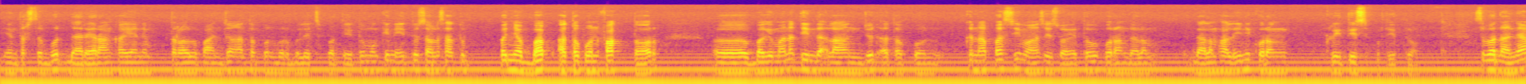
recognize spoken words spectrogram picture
yang tersebut dari rangkaian yang terlalu panjang ataupun berbelit seperti itu mungkin itu salah satu penyebab ataupun faktor eh, bagaimana tindak lanjut ataupun kenapa sih mahasiswa itu kurang dalam dalam hal ini kurang kritis seperti itu sebenarnya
